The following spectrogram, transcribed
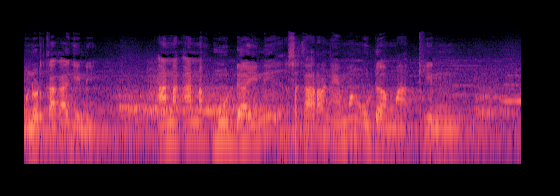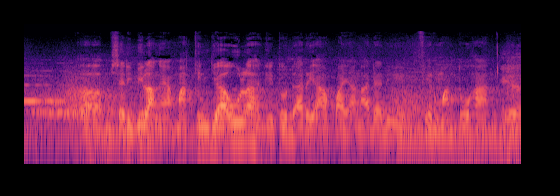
menurut Kakak gini, anak-anak muda ini sekarang emang udah makin eh, bisa dibilang ya makin jauh lah gitu dari apa yang ada di firman Tuhan. Iya.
